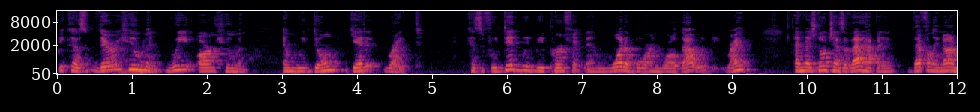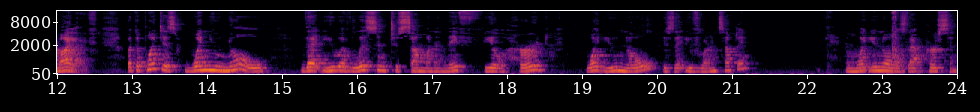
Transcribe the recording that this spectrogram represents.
because they're mm-hmm. human. We are human and we don't get it right. Because if we did, we'd be perfect. And what a boring world that would be, right? And there's no chance of that happening. Definitely not in my life. But the point is, when you know that you have listened to someone and they feel heard, what you know is that you've learned something. And what you know is that person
